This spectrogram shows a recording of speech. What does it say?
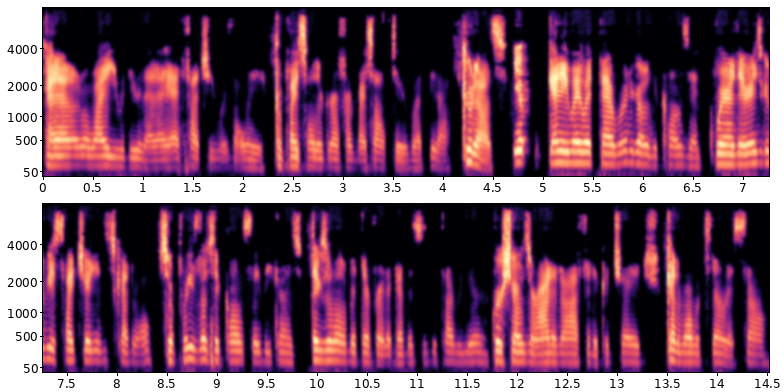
And I don't know why you would do that. I, I thought she was only a placeholder girlfriend myself too, but you know, kudos. Yep. Anyway, with that, we're gonna go to the closing, where there is gonna be a slight change in the schedule. So please listen closely because things are a little bit different. Again, this is the time of year where shows are on and off, and it could change kind of moment's notice. So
